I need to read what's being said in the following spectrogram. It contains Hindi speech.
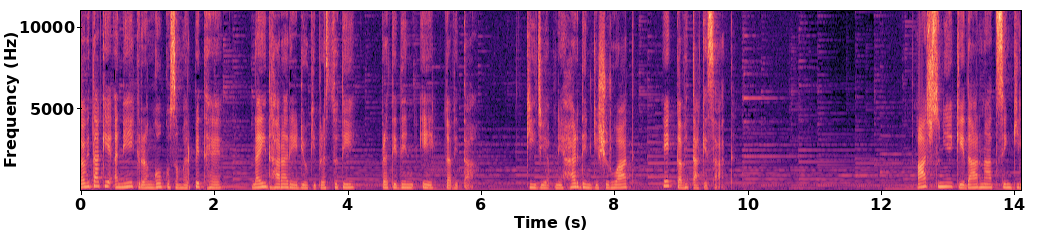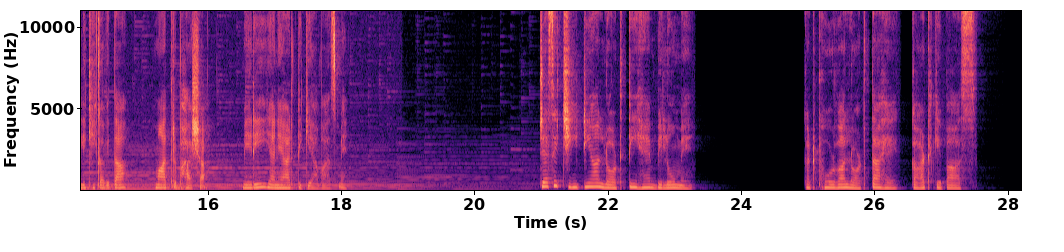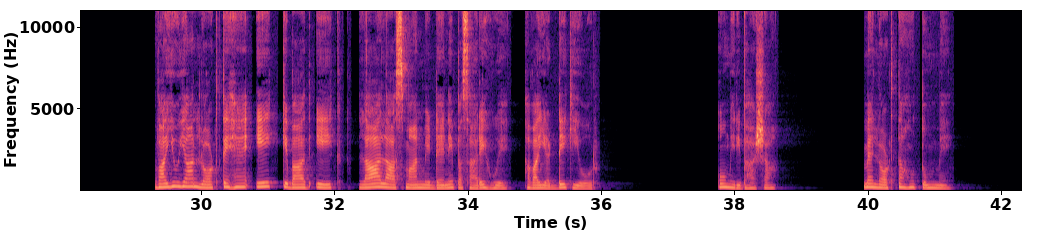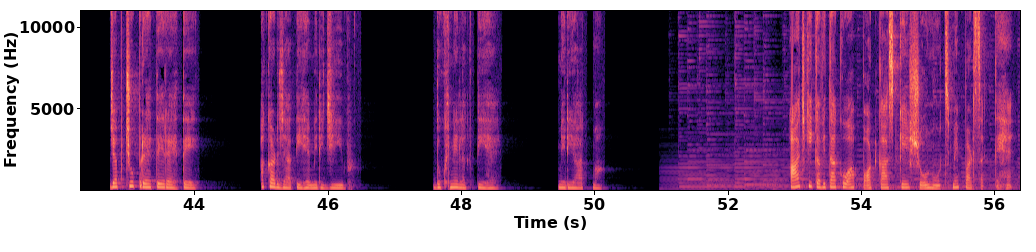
कविता के अनेक रंगों को समर्पित है नई धारा रेडियो की प्रस्तुति, प्रतिदिन एक कविता। कीजिए अपने हर दिन की शुरुआत एक कविता के साथ। आज सुनिए केदारनाथ सिंह की लिखी कविता, मातृभाषा, मेरी यानी आरती की आवाज़ में। जैसे चींटियाँ लौटती हैं बिलों में, कठफोड़वा लौटता है काठ के पास। वायुयान लौटते हैं, एक के बाद एक, लाल आसमान में डैने पसारे हुए हवाई अड्डे की ओर। ओ मेरी भाषा, मैं लौटता हूँ तुम में। जब चुप रहते रहते अकड़ जाती है मेरी जीभ, दुखने लगती है मेरी आत्मा। आज की कविता को आप पॉडकास्ट के शो नोट्स में पढ़ सकते हैं।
